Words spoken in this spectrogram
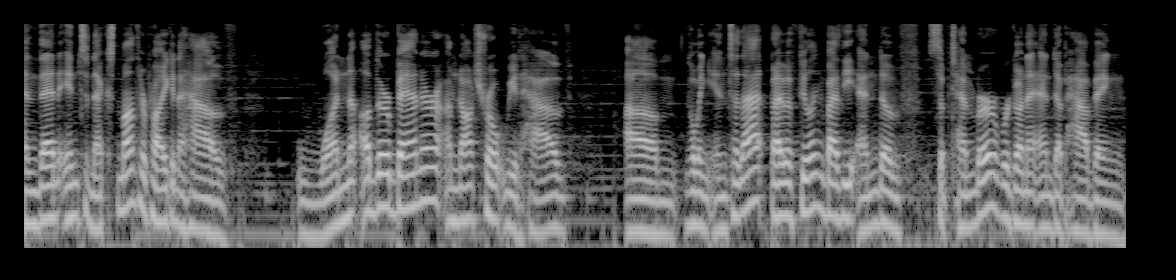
And then into next month, we're probably going to have one other banner. I'm not sure what we'd have um, going into that, but I have a feeling by the end of September, we're going to end up having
